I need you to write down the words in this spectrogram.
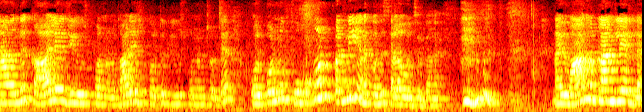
நான் வந்து காலேஜ் யூஸ் பண்ணணும். காலேஜ் போகிறதுக்கு யூஸ் பண்ணணும்னு சொல்லிட்டு ஒரு பொண்ணு ஃபோன் பண்ணி எனக்கு வந்து செலவு வச்சுருக்காங்க. நான் இது வாங்குற பிளான்லேயே இல்லை.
